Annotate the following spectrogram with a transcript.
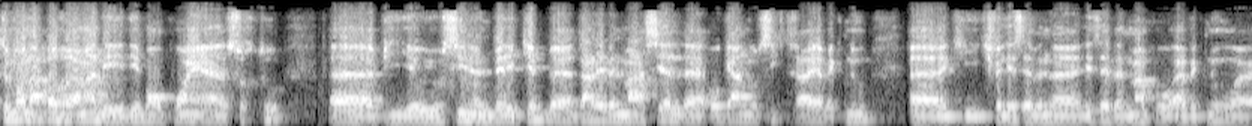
tout le monde apporte vraiment des, bons points surtout. puis il y a aussi une belle équipe dans l'événementiel, Hogan aussi qui travaille avec nous. Euh, qui, fait les, événements, avec nous. Euh,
